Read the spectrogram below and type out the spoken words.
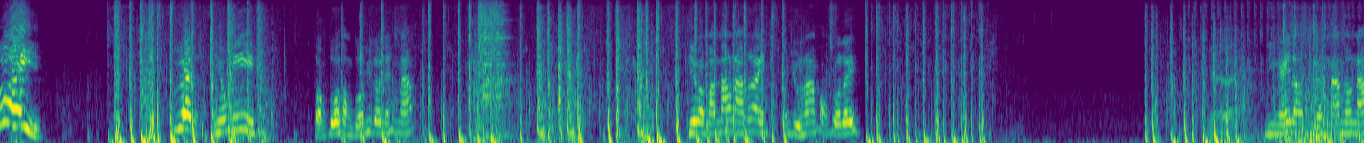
เฮ้ยเพื่อนเฮลมีสองตัวสองตัวพี่โดนในห้องน้ำพี่ประมาณน้ำน้ำหน่อยมันอยู่ห้างน้ำสองตัวเลย นี่ไงเราอยู่ห้องน้ำห้องน้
